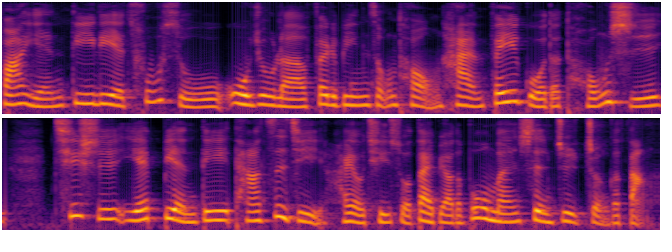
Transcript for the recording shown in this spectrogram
发言低劣粗俗，误入了菲律宾总统和菲国的同时，其实也贬低他自己，还有其所代表的部门，甚至整个党。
